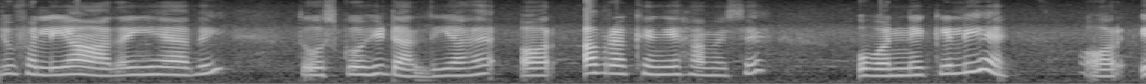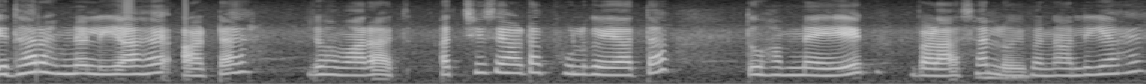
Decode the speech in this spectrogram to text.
जो फलियाँ आ रही हैं अभी तो उसको ही डाल दिया है और अब रखेंगे हम इसे उबलने के लिए। और इधर हमने लिया है आटा जो हमारा अच्छे से आटा फूल गया था तो हमने एक बड़ा सा लोई बना लिया है।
